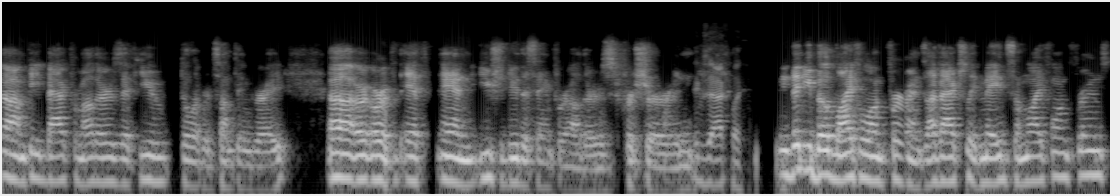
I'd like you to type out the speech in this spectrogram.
um, feedback from others if you delivered something great. Uh, or, or if, if, and you should do the same for others for sure. And exactly. Then you build lifelong friends. I've actually made some lifelong friends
